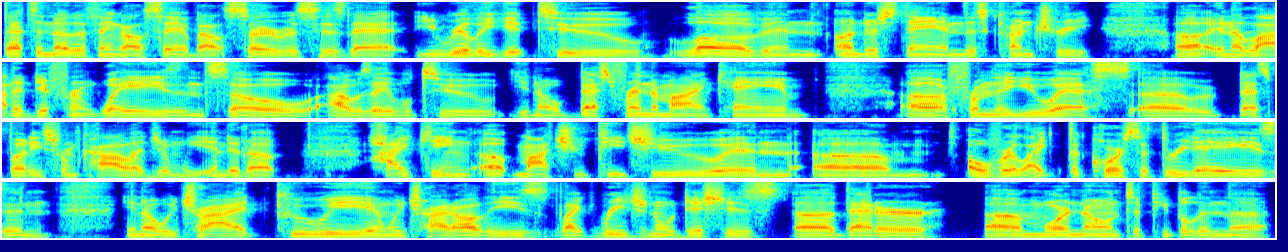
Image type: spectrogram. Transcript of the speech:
that's another thing I'll say about service is that you really get to love and understand this country uh, in a lot of different ways. And so I was able to, you know, best friend of mine came uh, from the U.S., uh, best buddies from college, and we ended up hiking up Machu Picchu and um, over like the course of three days. And you know, we tried cuy and we tried all these like regional dishes uh, that are more known to people in the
